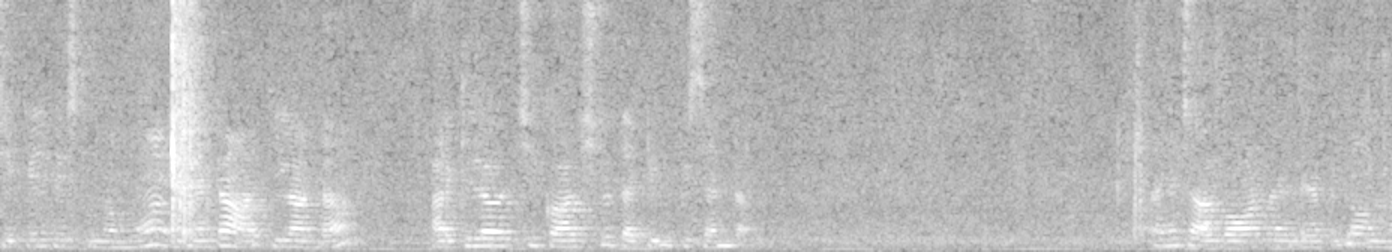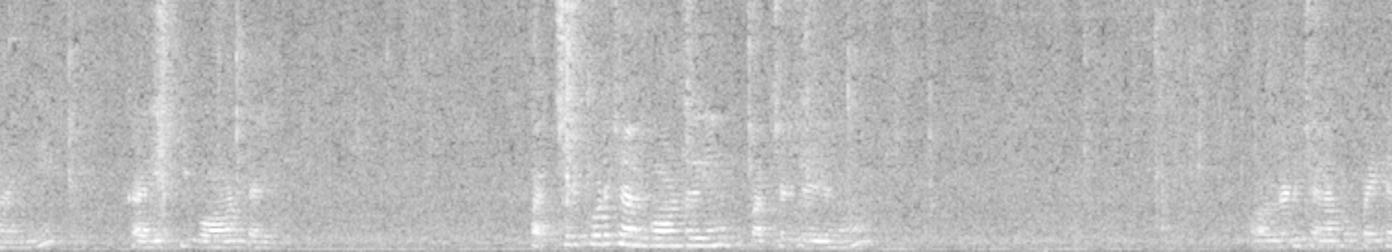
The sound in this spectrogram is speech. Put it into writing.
చెక్కలు తీసుకున్నాము ఇదంటే అరకిలో అంట. అరకిలో వచ్చి కాస్ట్ థర్టీ రూపీస్ అంట. అయినా చాలా బాగున్నాయి లేతగా ఉన్నాయి. కర్రీకి బాగుంటాయి. పచ్చడి కూడా చాలా బాగుంటుంది కానీ ఇప్పుడు పచ్చడి చేయను. ఆల్రెడీ శనగపప్పు అయితే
